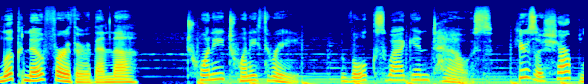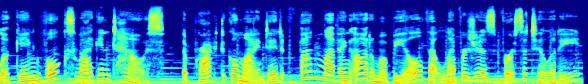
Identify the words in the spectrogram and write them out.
Look no further than the 2023 Volkswagen Taos. Here's a sharp-looking Volkswagen Taos, the practical-minded, fun-loving automobile that leverages versatility,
